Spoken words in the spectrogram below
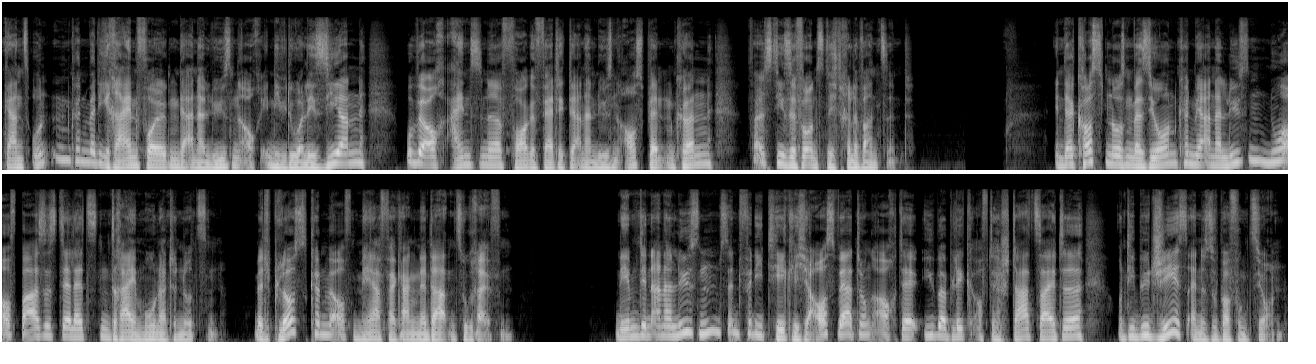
Ganz unten können wir die Reihenfolgen der Analysen auch individualisieren, wo wir auch einzelne vorgefertigte Analysen ausblenden können, falls diese für uns nicht relevant sind. In der kostenlosen Version können wir Analysen nur auf Basis der letzten drei Monate nutzen. Mit Plus können wir auf mehr vergangene Daten zugreifen. Neben den Analysen sind für die tägliche Auswertung auch der Überblick auf der Startseite und die Budgets eine super Funktion.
